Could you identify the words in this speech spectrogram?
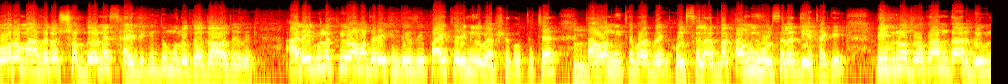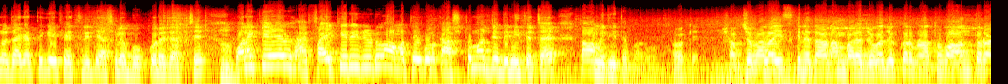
বড় মাঝারো সব ধরনের সাইজে কিন্তু মূলত দেওয়া যাবে। আর এগুলো কেউ আমাদের এখান থেকে যদি পাইকারি নিয়ে ব্যবসা করতে চায় তাও নিতে পারবে হোলসেলার বাট আমি হোলসেলার দিয়ে থাকি। বিভিন্ন দোকানদার বিভিন্ন জায়গা থেকে এই ফেসিলিটি আসলে বুক করে যাচ্ছে। অনেকে পাইকারি রেটও আমার থেকে কোনো কাস্টমার যদি নিতে চায় তাও আমি দিতে পারব। ওকে সবচেয়ে ভালো স্ক্রিনে দেওয়া নাম্বারে যোগাযোগ করবেন অথবা অন্তরা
